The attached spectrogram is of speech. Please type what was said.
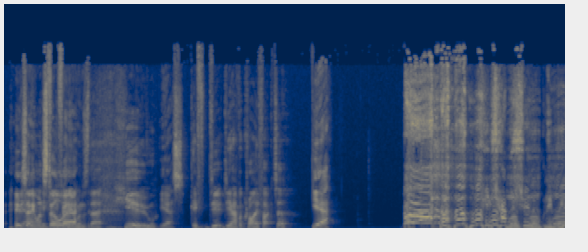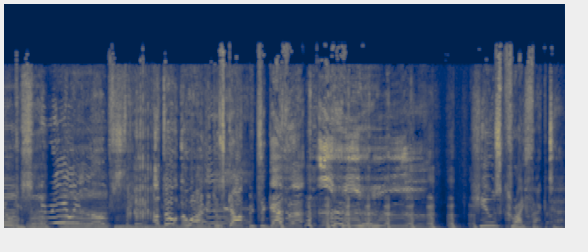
is Yeah, anyone if- still if there? anyone's there. Hugh, Yes. if do, do you have a cry factor? Yeah. It's absolutely beautiful. He really loves it. I don't know why they just can't be together. Hugh's cry factor.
